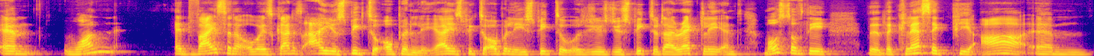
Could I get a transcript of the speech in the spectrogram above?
um, one advice that I always got is ah you speak too openly. Ah you speak too openly. You speak to you, you speak to directly. And most of the the, the classic PR um,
